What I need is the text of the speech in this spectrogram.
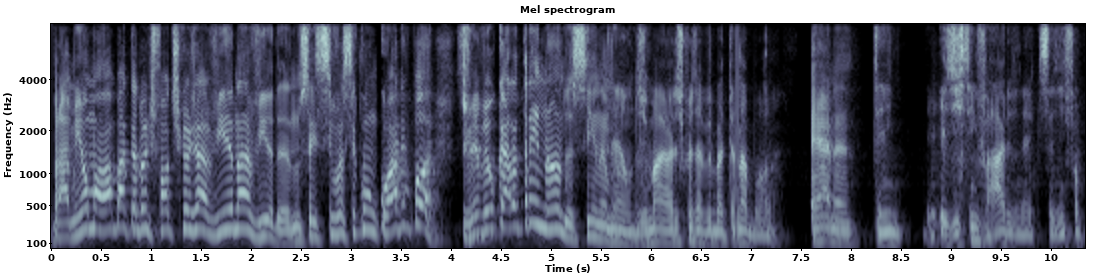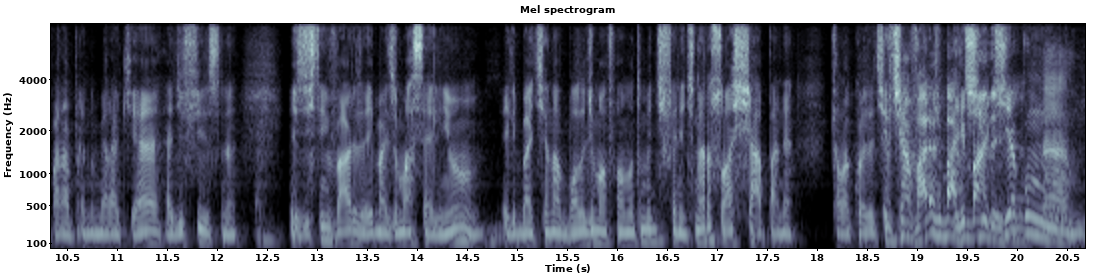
Pra mim é o maior batedor de faltas que eu já vi na vida. Não sei se você concorda. e, Pô, você ver o cara treinando assim, né? É mano? um dos maiores que eu já vi bater na bola. É, né? Tem, existem vários, né? Que se a gente for parar pra enumerar que é, é difícil, né? Existem vários aí, mas o Marcelinho, ele batia na bola de uma forma totalmente diferente. Não era só a chapa, né? Aquela coisa... Ele tinha várias batidas. Ele batia né? com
